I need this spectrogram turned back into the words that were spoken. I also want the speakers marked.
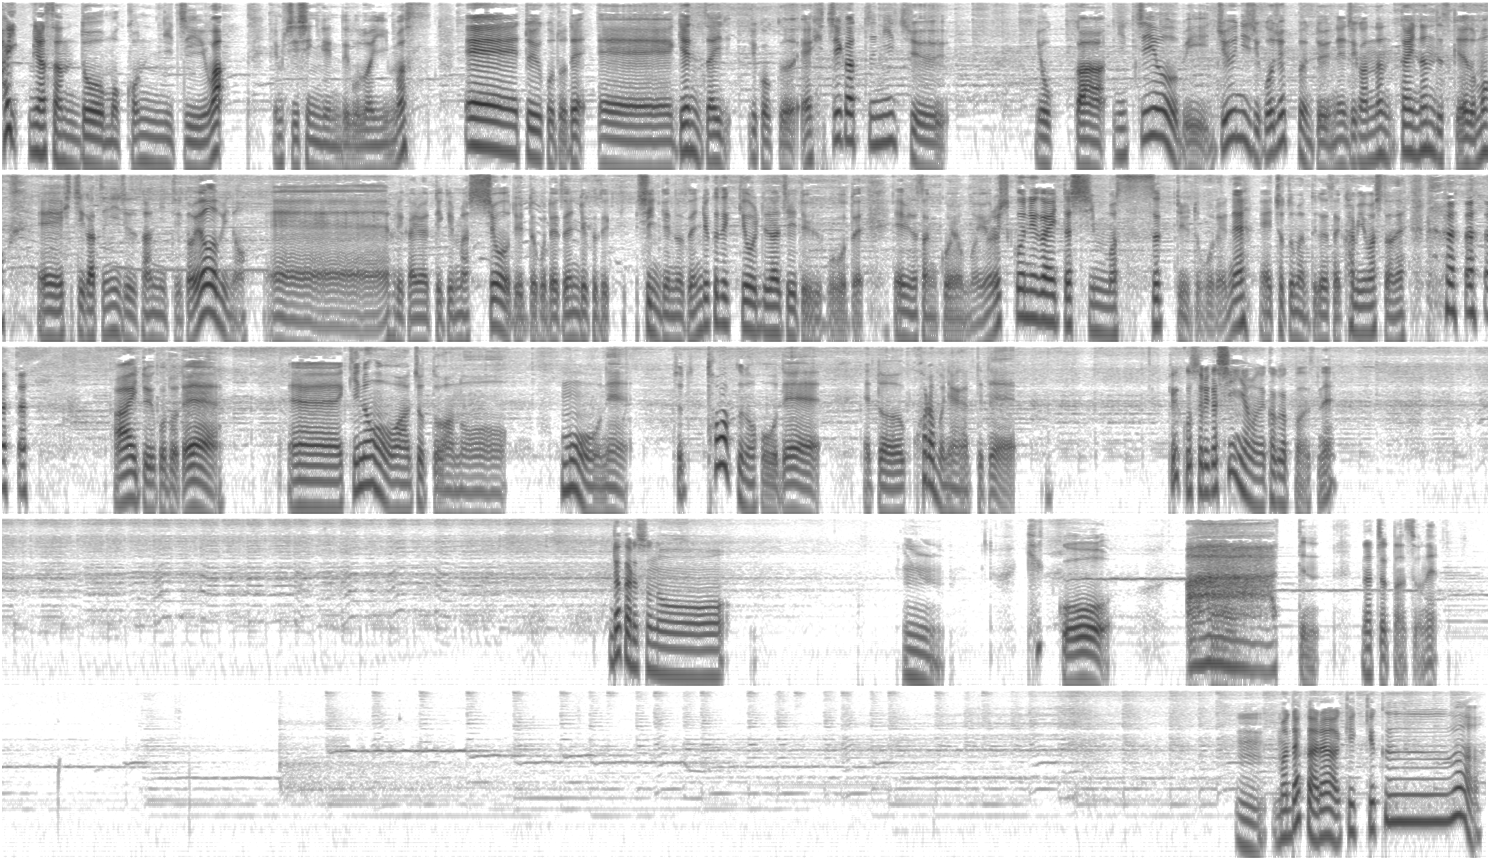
Speaker 1: はい、皆さんどうもこんにちは。MC 信玄でございます。えー、ということで、えー、現在時刻、え、7月20 4日日曜日12時50分というね、時間帯なんですけれども、えー、7月23日土曜日の、えー、振り返りをやっていきましょうというところで、全力で、信玄の全力絶叫リラジーというころで、えー、皆さん今夜もよろしくお願いいたしますっていうところでね、えちょっと待ってください。噛みましたね。はい、ということで、え昨日はちょっとあのもうね、ちょっとタワクの方で、えっと、コラボに上がってて、結構それが深夜までかかったんですね。だからその、うん、結構、あーってなっちゃったんですよね。うん。まあ、だから、結局は、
